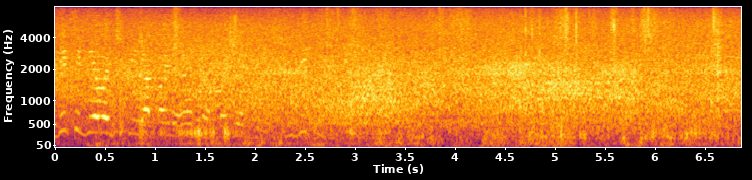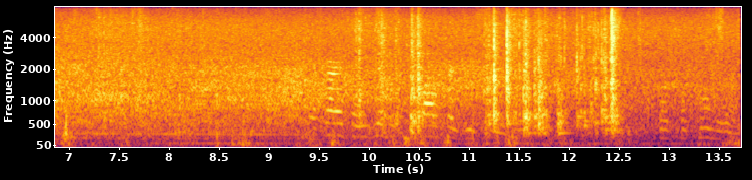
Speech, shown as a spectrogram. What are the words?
Идите, девочки, я по- это, подержу. Идите. Какая-то у дедушки палка здесь есть. Сейчас попробуем.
